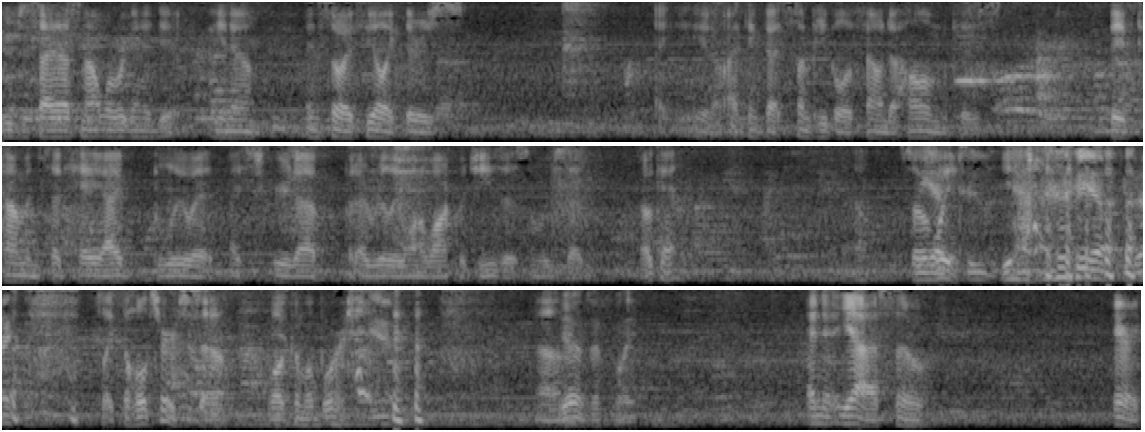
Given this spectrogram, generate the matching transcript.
we've decided that's not what we're going to do. You know, and so I feel like there's, you know, I think that some people have found a home because they've come and said, "Hey, I blew it. I screwed up, but I really want to walk with Jesus." And we've said, "Okay." So yeah, we, too. yeah, yeah, exactly. it's like the whole church. So welcome aboard. Yeah. Um, yeah, definitely. And yeah, so Eric,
